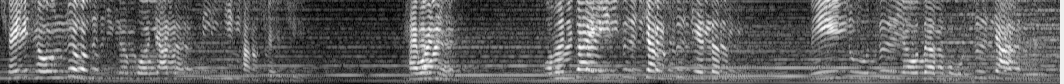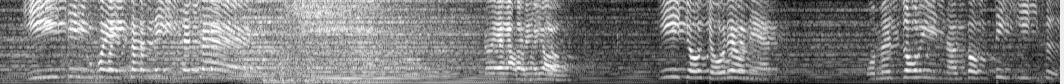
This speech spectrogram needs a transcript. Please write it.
全球六十几个国家的第一场选举。台湾人我们再一次向世界证明民主自由的普世价值一定会胜利对不对？各位好朋友一九九六年我们终于能够第一次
